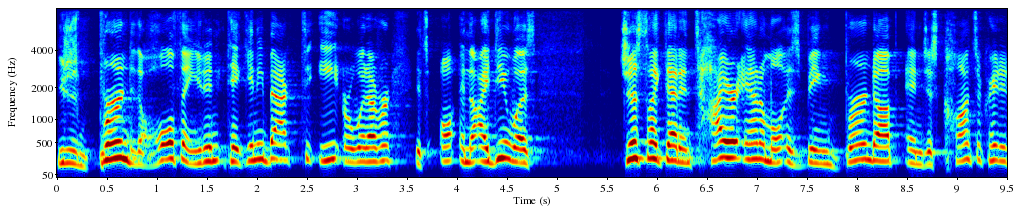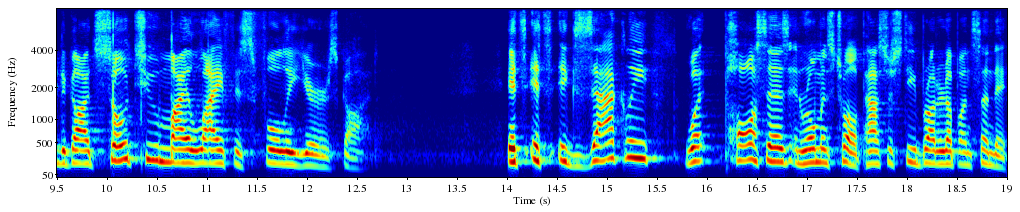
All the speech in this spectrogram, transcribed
You just burned the whole thing. You didn't take any back to eat or whatever. It's all, and the idea was just like that entire animal is being burned up and just consecrated to God, so too my life is fully yours, God. It's, it's exactly what Paul says in Romans 12. Pastor Steve brought it up on Sunday.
